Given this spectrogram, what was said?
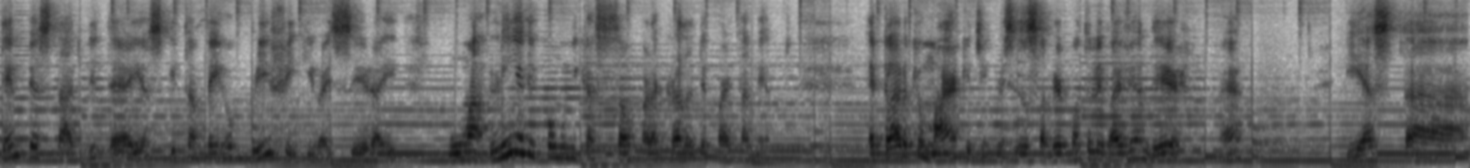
tempestade de ideias e também o briefing, que vai ser aí uma linha de comunicação para cada departamento. É claro que o marketing precisa saber quanto ele vai vender, né? E esta,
